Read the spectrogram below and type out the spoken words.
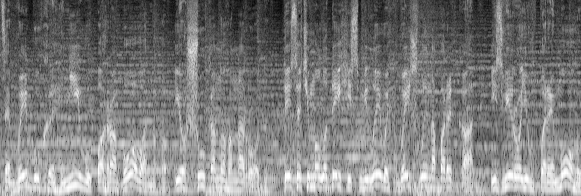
це вибух гніву пограбованого і ошуканого народу. Тисячі молодих і сміливих вийшли на барикади із вірою в перемогу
